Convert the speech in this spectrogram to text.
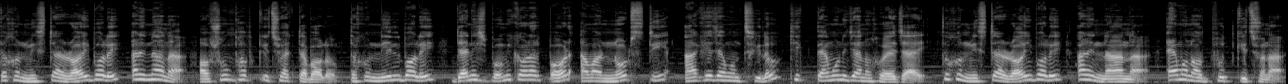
তখন মিস্টার রয় বলে, আরে না না, অসম্ভব কিছু একটা বলো। তখন নীল বলে, ড্যানিশ বমি করার পর আমার নোটসটি আগে যেমন ছিল, ঠিক তেমনই যেন হয়ে যায়। তখন মিস্টার রয় বলে, আরে না না, এমন অদ্ভুত কিছু না।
